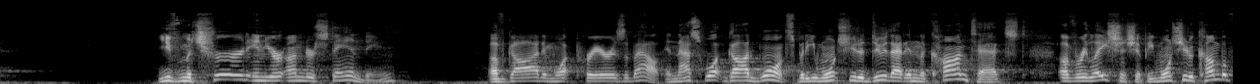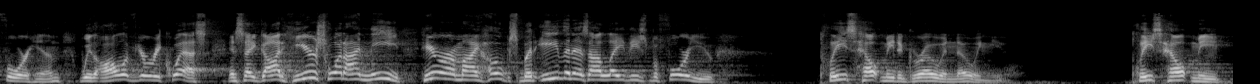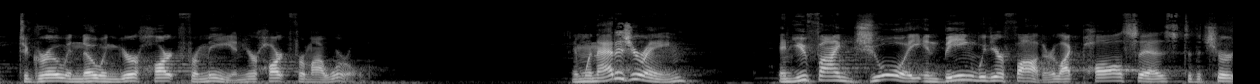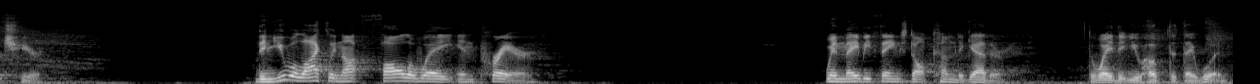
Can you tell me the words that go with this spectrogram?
You've matured in your understanding of God and what prayer is about. And that's what God wants, but He wants you to do that in the context of relationship. He wants you to come before Him with all of your requests and say, God, here's what I need. Here are my hopes. But even as I lay these before you, please help me to grow in knowing you. Please help me to grow in knowing your heart for me and your heart for my world. And when that is your aim, and you find joy in being with your Father, like Paul says to the church here, then you will likely not fall away in prayer when maybe things don't come together the way that you hoped that they would.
